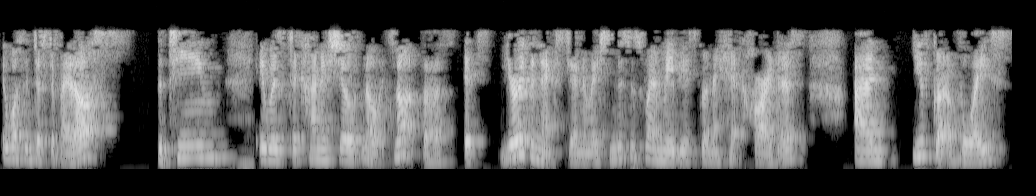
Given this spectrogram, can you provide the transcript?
it wasn't just about us, the team. It was to kind of show, no, it's not us. It's you're the next generation. This is where maybe it's going to hit hardest and you've got a voice.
